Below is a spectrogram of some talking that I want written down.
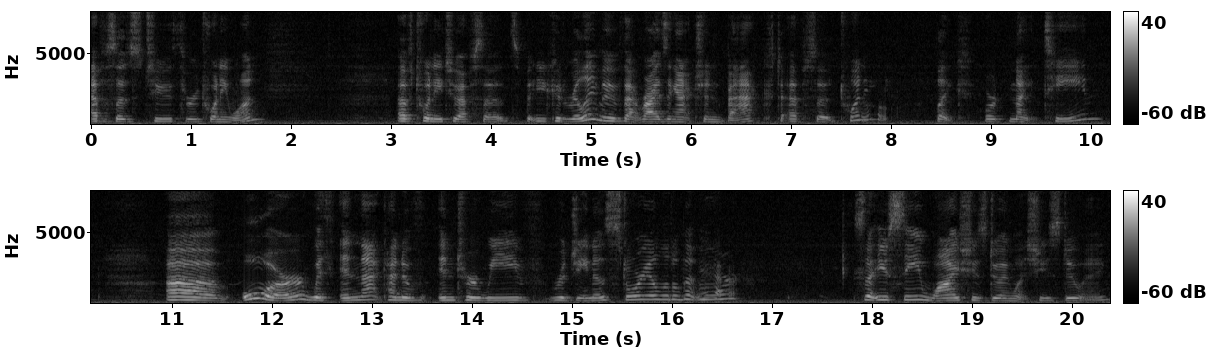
episodes two through twenty one of twenty two episodes, but you could really move that rising action back to episode twenty Ooh. like or 19 Um, or within that, kind of interweave Regina's story a little bit more, so that you see why she's doing what she's doing.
